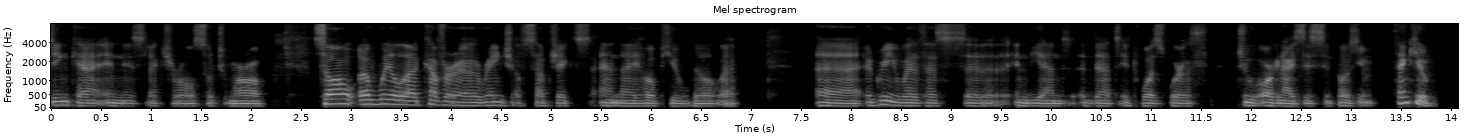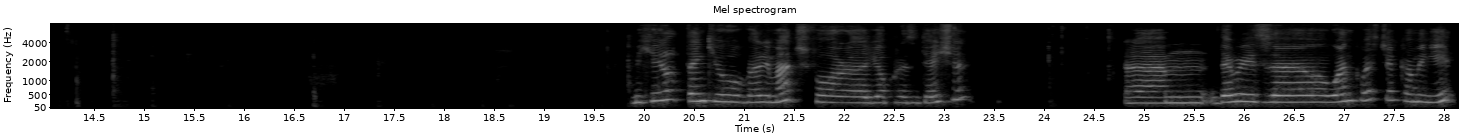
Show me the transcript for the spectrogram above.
Dincă in his lecture also tomorrow. So uh, we'll uh, cover a range of subjects and I hope you will uh, uh, agree with us in the end that it was worth to organize this symposium. Thank you. Michiel, thank you very much for your presentation. Um, there is uh, one question coming in.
